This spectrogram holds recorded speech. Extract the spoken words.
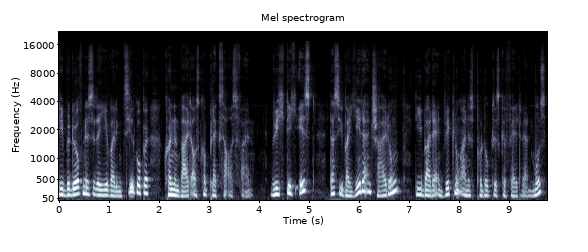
Die Bedürfnisse der jeweiligen Zielgruppe können weitaus komplexer ausfallen. Wichtig ist, dass sie bei jeder Entscheidung, die bei der Entwicklung eines Produktes gefällt werden muss,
